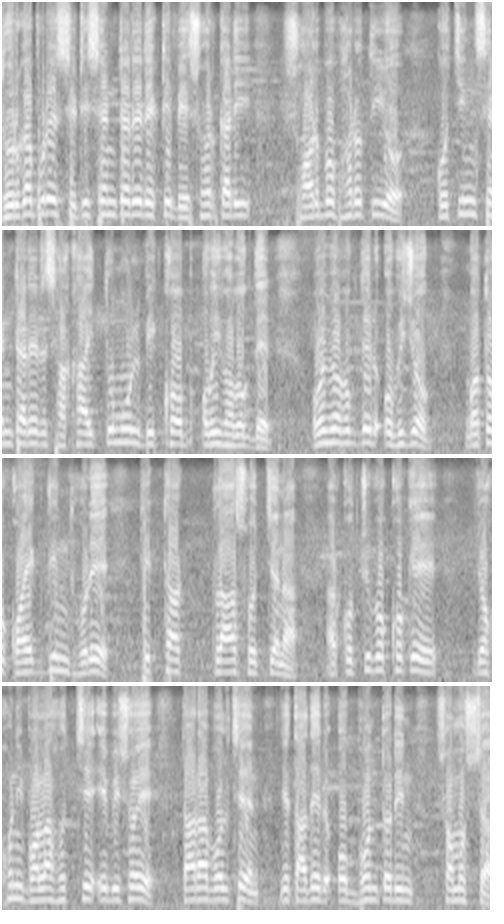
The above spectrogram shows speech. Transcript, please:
দুর্গাপুরের সিটি সেন্টারের একটি বেসরকারি সর্বভারতীয় কোচিং সেন্টারের শাখায় তুমুল বিক্ষোভ অভিভাবকদের। অভিভাবকদের অভিযোগ, গত কয়েকদিন ধরে ঠিকঠাক ক্লাস হচ্ছে না। আর কর্তৃপক্ষকে যখনই বলা হচ্ছে এ বিষয়ে, তারা বলছেন যে তাদের অভ্যন্তরীণ সমস্যা।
